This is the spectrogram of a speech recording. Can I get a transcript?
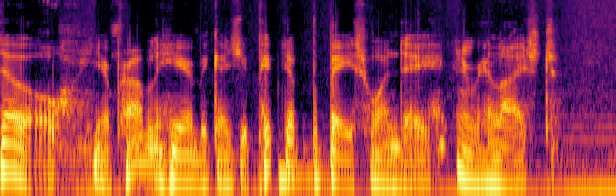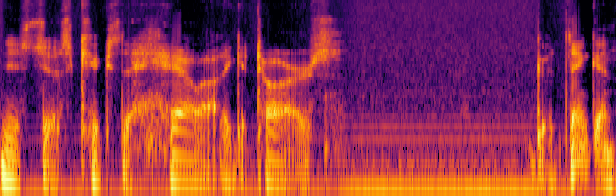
So, you're probably here because you picked up the bass one day and realized this just kicks the hell out of guitars. Good thinking.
